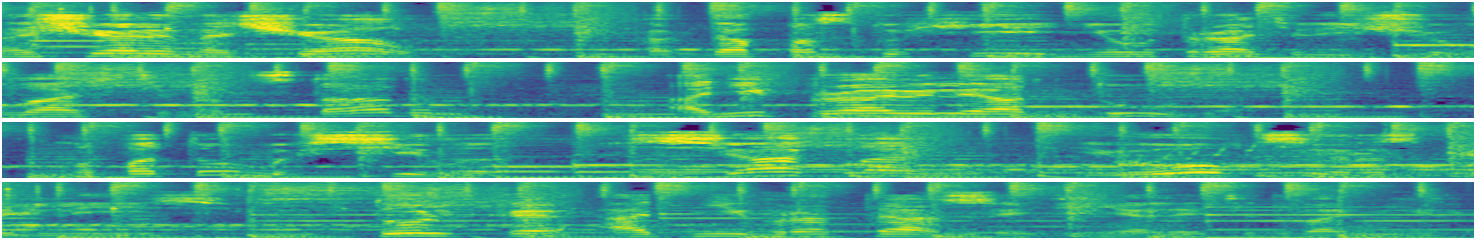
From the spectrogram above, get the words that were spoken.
Начале начал, когда пастухи не утратили еще власти над стадом, они правили оттуда, но потом их сила иссякла, и овцы разбрелись. Только одни врата соединяли эти два мира.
